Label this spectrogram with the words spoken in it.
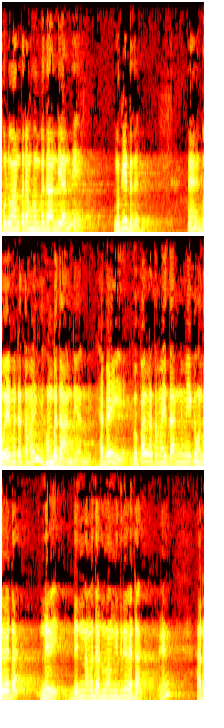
පුළුවන් තරම් හොම්බ දාන්ඩියන්නේ මොකේටද. ගොයමට තමයි හොම්බ දාන්ඩියන්නේ. හැබැයි ගොපල්ල තමයි දන්න මේක හොඳ වැඩක් නෙවේ දෙන්නම දනුවන් ඉදින වැඩක්. හර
